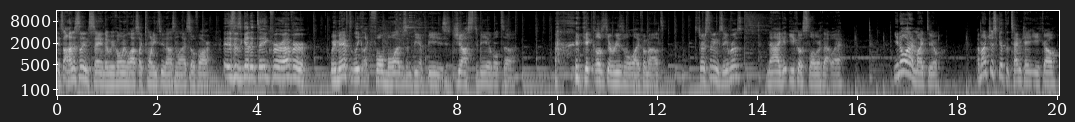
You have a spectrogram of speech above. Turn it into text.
It's honestly insane that we've only lost like 22,000 lives so far. This is gonna take forever! We may have to leak like full Moabs and BFBs just to be able to get close to a reasonable life amount. Start sending zebras? Nah, I get eco slower that way. You know what I might do? I might just get the 10k eco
